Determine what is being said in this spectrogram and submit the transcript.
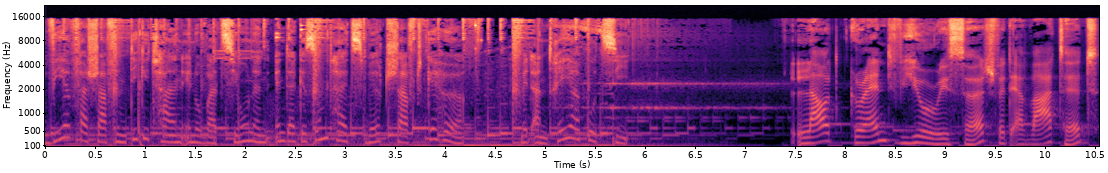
Wir verschaffen digitalen Innovationen in der Gesundheitswirtschaft Gehör. Mit Andrea Buzzi. Laut Grand View Research wird erwartet,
